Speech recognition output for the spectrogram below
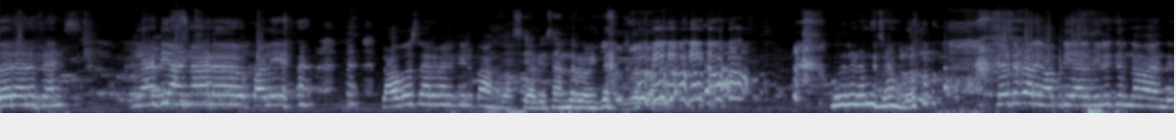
வேற யாரும் ஃப்ரெண்ட்ஸ் இல்லாட்டி அண்ணாட பழைய லவ்வர்ஸ் யாரும் அனுப்பியிருப்பாங்க சரி அப்படியே சந்தர்ப்பம் இல்லை. முதல்ல வந்துட்டாங்களோ கேட்டு பாருங்க அப்படி யாரும் இருக்குறவாண்டு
